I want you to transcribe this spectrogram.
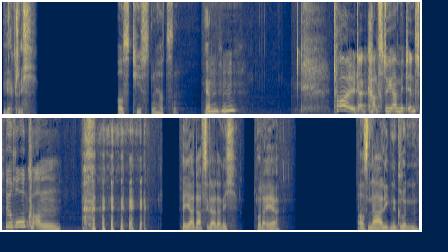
Wirklich. Aus tiefstem Herzen. Ja. Mhm. Toll, dann kannst du ja mit ins Büro kommen. ja, darf sie leider nicht. Oder er. Aus naheliegenden Gründen.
